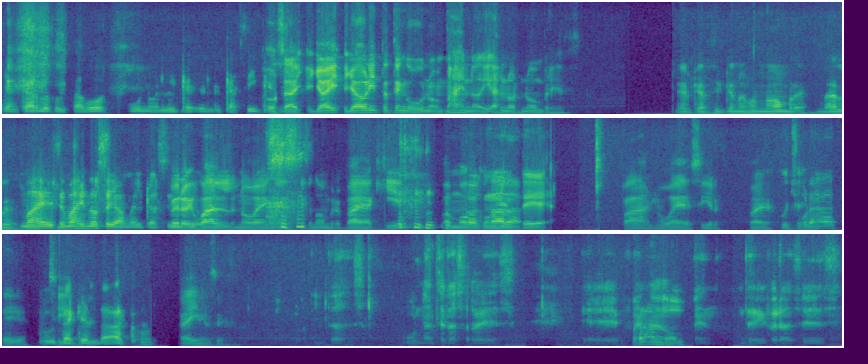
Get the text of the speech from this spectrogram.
Giancarlo, solta voz, uno, el, ca- el cacique. O sea, yo, yo ahorita tengo uno, más no digan los nombres. el cacique no es un nombre. Dale. Más ese más no se llama el cacique. Pero igual, no vayan a decir nombres. Vaya, aquí vamos con el de... Pa, no voy a decir. Vaya, escuchen. Apurate. Puta sí. que el daco. Cállense. cortitas. Una te la sabes. Eh, fue Randall. open de frases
